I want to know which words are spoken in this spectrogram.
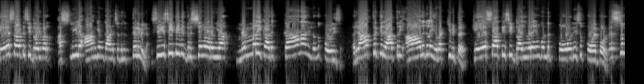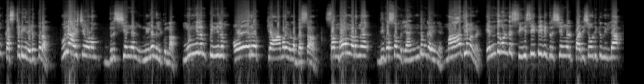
K S R T C driver അശ്ലീല ആംഗ്യം കാണിച്ചതിന് തെളിവില്ല. സി സി ടി വി ദൃശ്യങ്ങൾ അടങ്ങിയ മെമ്മറി കാർഡ് കാണാനില്ലെന്ന് പോലീസ്. രാത്രിക്ക് രാത്രി ആളുകളെ ഇറക്കിവിട്ട് K S R T C ഡ്രൈവറെയും കൊണ്ട് പോലീസ് പോയപ്പോൾ ബസ്സും കസ്റ്റഡിയിൽ എടുത്തതാണ്. ഒരാഴ്ചയോളം ദൃശ്യങ്ങൾ നിലനിൽക്കുന്ന മുന്നിലും പിന്നിലും ഓരോ ക്യാമറയുള്ള ബസ്സാണ് സംഭവം നടന്ന് ദിവസം രണ്ടും കഴിഞ്ഞ് മാധ്യമങ്ങൾ എന്തുകൊണ്ട് സി സി ടി വി ദൃശ്യങ്ങൾ പരിശോധിക്കുന്നില്ല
